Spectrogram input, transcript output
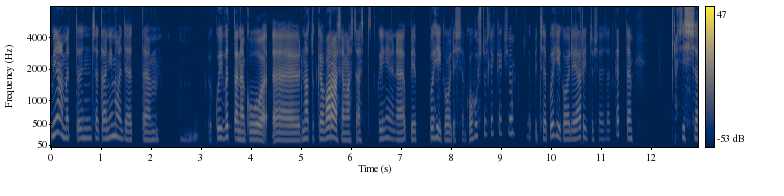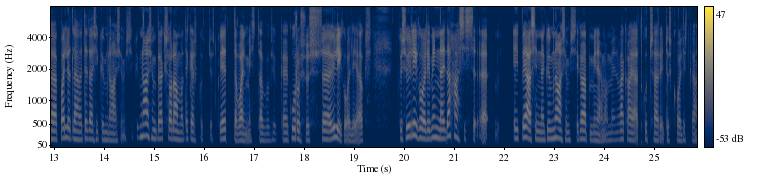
mina mõtlen seda niimoodi, et ehm, kui võtta nagu natuke varasemast ajast, kui inimene õpib põhikoolis see on kohustuslik, eks ju, õpid selle põhikoolihariduse saad kätte, siis äh, paljud lähevad edasi gümnaasiumisse. gümnaasium peaks olema tegelikult justkui ettevalmistav sihuke kursus äh, ülikooli jaoks. kui sa ülikooli minna ei taha, siis äh, ei pea sinna gümnaasiumisse ka minema, meil on väga head kutsehariduskoolid ka.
